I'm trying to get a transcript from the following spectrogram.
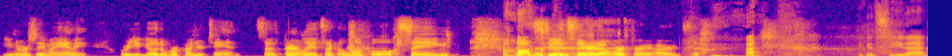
University of Miami, where you go to work on your tan. So apparently, it's like a local saying. Oh, the students there don't work very hard. So I could see that.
